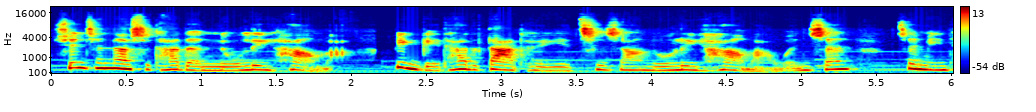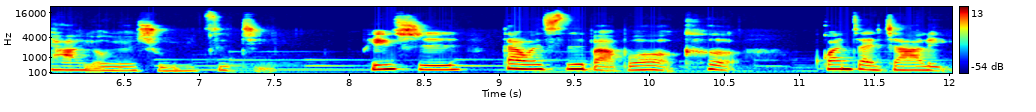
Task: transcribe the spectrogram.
宣称那是他的奴隶号码，并给他的大腿也刺上奴隶号码纹身，证明他永远属于自己。平时，戴维斯把博尔克。关在家里，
